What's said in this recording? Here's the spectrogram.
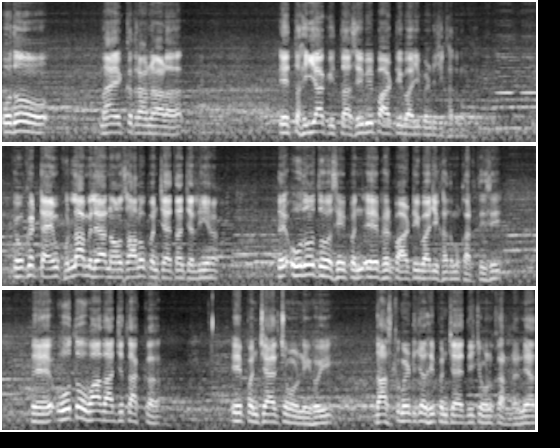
ਉਦੋਂ ਮੈਂ ਇੱਕ ਤਰ੍ਹਾਂ ਨਾਲ ਇਹ ਤਹਈਆ ਕੀਤਾ ਸੀ ਵੀ ਪਾਰਟੀ ਬਾਜੀ ਪਿੰਡ 'ਚ ਖਤਮ ਕਰ ਕਿਉਂਕਿ ਟਾਈਮ ਖੁੱਲਾ ਮਿਲਿਆ 9 ਸਾਲ ਉਹ ਪੰਚਾਇਤਾਂ ਚੱਲੀਆਂ ਤੇ ਉਦੋਂ ਤੋਂ ਅਸੀਂ ਪੰ- ਇਹ ਫਿਰ ਪਾਰਟੀ ਬਾਜੀ ਖਤਮ ਕਰਤੀ ਸੀ। ਤੇ ਉਹ ਤੋਂ ਬਾਅਦ ਅੱਜ ਤੱਕ ਇਹ ਪੰਚਾਇਤ ਚੋਣ ਨਹੀਂ ਹੋਈ। 10 ਕੁ ਮਿੰਟ 'ਚ ਅਸੀਂ ਪੰਚਾਇਤ ਦੀ ਚੋਣ ਕਰ ਲੈਂਦੇ ਆ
